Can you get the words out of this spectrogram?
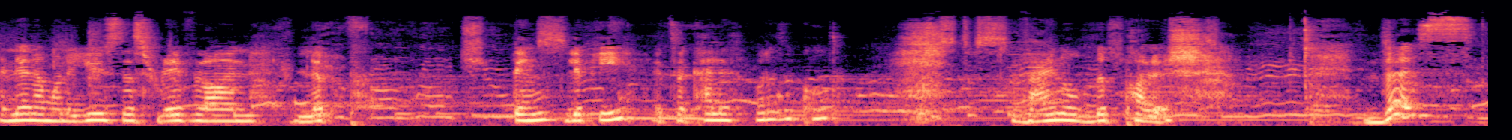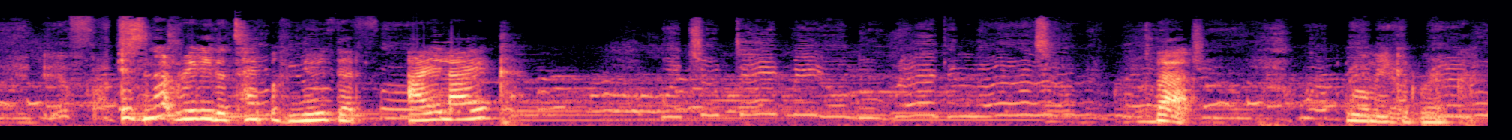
and then I'm going to use this Revlon lip thing lippy. It's a color what is it called? Vinyl lip polish. This is not really the type of nude that I like but we'll make it work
